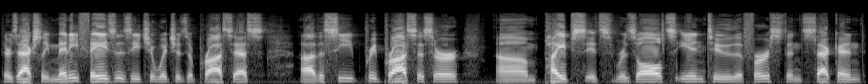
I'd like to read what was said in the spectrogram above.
there's actually many phases, each of which is a process. Uh, the C preprocessor um, pipes its results into the first and second,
